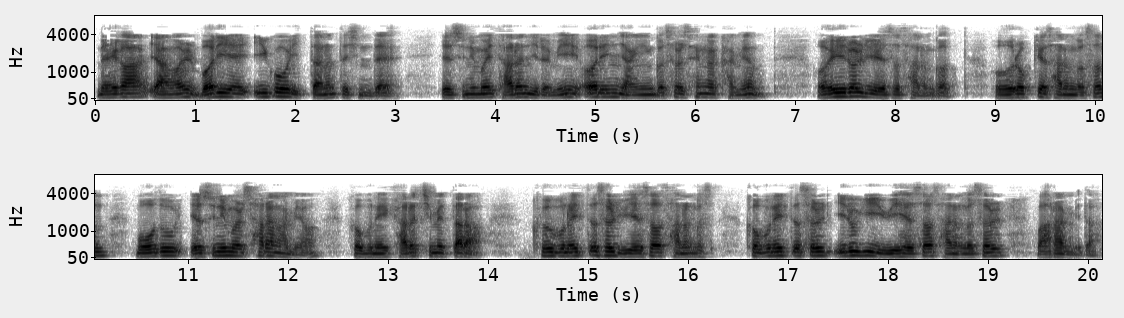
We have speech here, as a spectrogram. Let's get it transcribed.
내가 양을 머리에 이고 있다는 뜻인데 예수님의 다른 이름이 어린 양인 것을 생각하면 의를 위해서 사는 것, 어렵게 사는 것은 모두 예수님을 사랑하며 그분의 가르침에 따라 그분의 뜻을 위해서 사는 것, 그분의 뜻을 이루기 위해서 사는 것을 말합니다.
